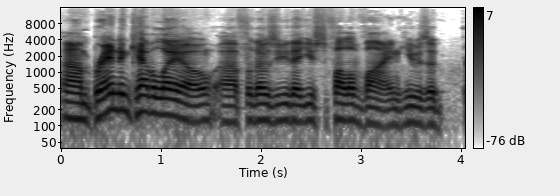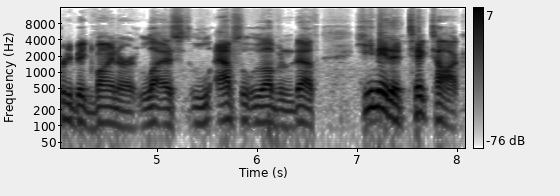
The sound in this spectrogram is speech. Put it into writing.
Um, Brandon Calvillo, uh, for those of you that used to follow Vine, he was a pretty big Viner. Last, absolutely love him to death. He made a TikTok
